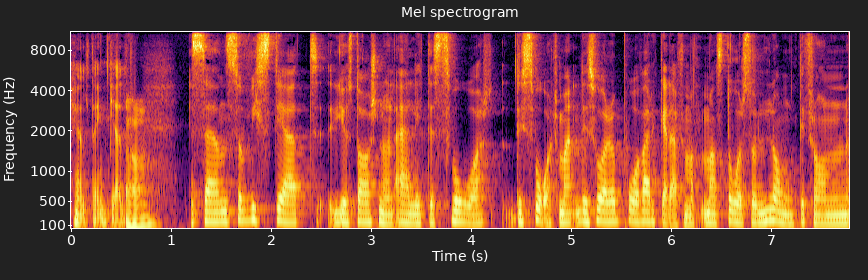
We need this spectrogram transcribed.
helt enkelt. Ja. Sen så visste jag att just Arsenal är lite svår, det är svårt. Man, det är svårare att påverka där för man, man står så långt ifrån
